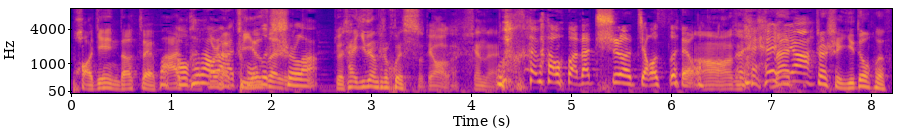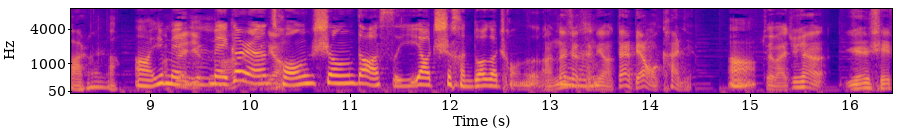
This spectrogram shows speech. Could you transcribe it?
跑进你的嘴巴里，哦我害怕我把虫子吃。了，对，他一定是会死掉的。现在 我害怕我把它吃了嚼碎了。啊，对，那这是一定会发生的。啊，因为每个人从生到死要吃很多个虫子的啊，那这肯定，但是别让我看见，啊。对吧？就像人谁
